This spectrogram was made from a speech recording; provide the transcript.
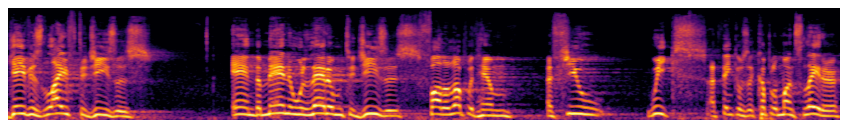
gave his life to Jesus, and the man who led him to Jesus followed up with him a few weeks, I think it was a couple of months later,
